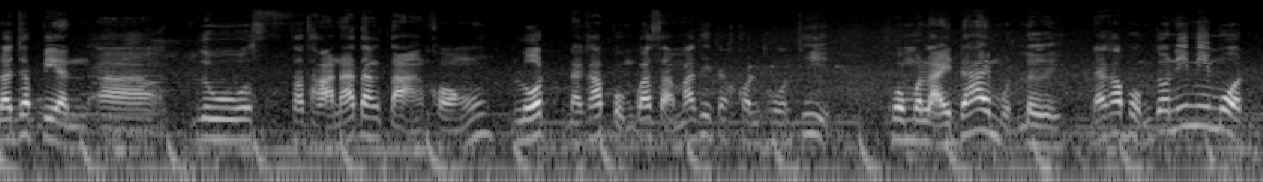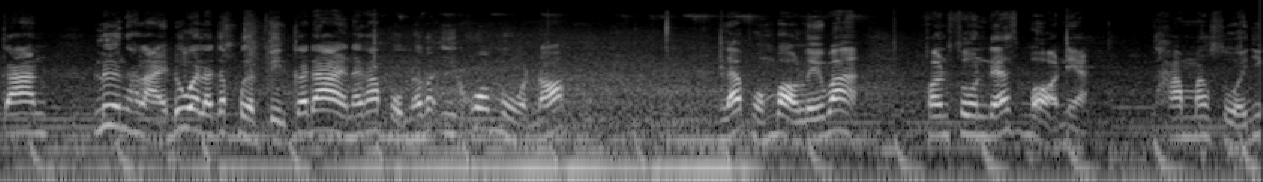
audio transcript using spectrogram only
เราจะเปลี่ยนดูสถานะต่างๆของรถนะครับผมก็สามารถที่จะคอนโทรลที่พวงมาลัยได้หมดเลยนะครับผมตัวนี้มีโหมดการลื่นถลายด้วยเราจะเปิดปิดก็ได้นะครับผมแล้วก็อีโคโหมดเนาะแล้วผมบอกเลยว่าคอนโซลแดชบอร์ดเนี่ยทำมาสวยจ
